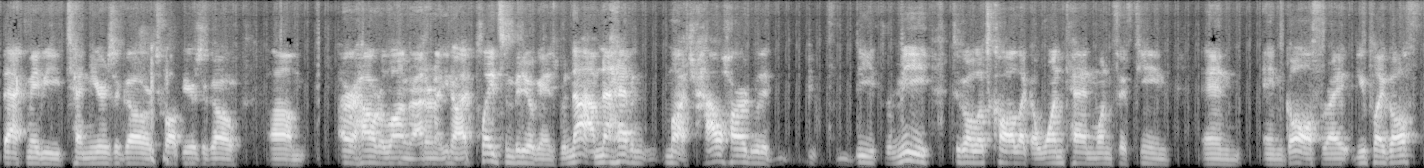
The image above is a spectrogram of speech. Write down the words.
back maybe ten years ago or twelve years ago, um, or however long. I don't know. You know, I played some video games, but not. I'm not having much. How hard would it be for me to go? Let's call it like a 110, 115 in in golf. Right? Do you play golf?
